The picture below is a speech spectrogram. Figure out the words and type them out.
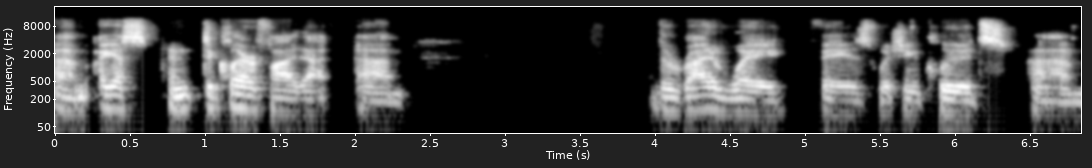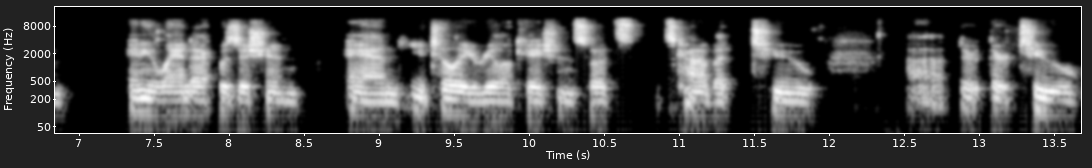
um, I guess, and to clarify that, um, the right-of-way phase, which includes, um, any land acquisition and utility relocation, so it's, it's kind of a two, uh, there, there are two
